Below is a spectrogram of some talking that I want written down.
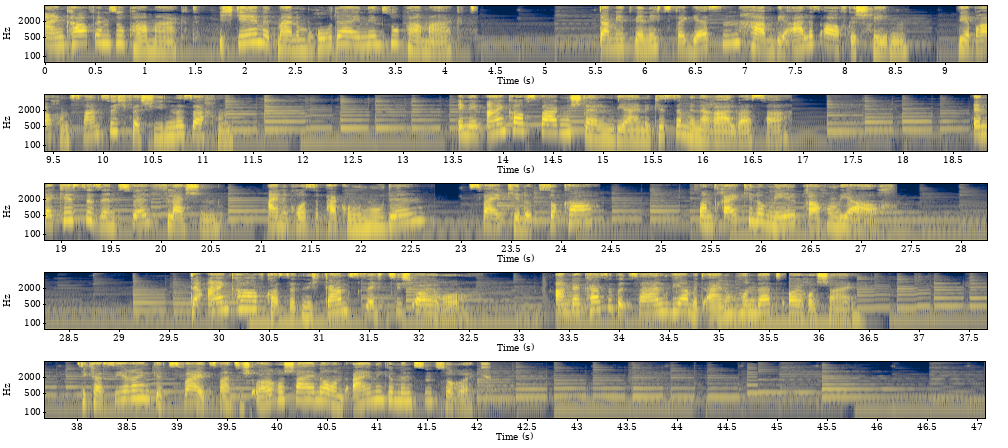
Einkauf im Supermarkt. Ich gehe mit meinem Bruder in den Supermarkt. Damit wir nichts vergessen, haben wir alles aufgeschrieben. Wir brauchen 20 verschiedene Sachen. In den Einkaufswagen stellen wir eine Kiste Mineralwasser. In der Kiste sind 12 Flaschen, eine große Packung Nudeln, 2 Kilo Zucker und 3 Kilo Mehl brauchen wir auch. Der Einkauf kostet nicht ganz 60 Euro. An der Kasse bezahlen wir mit einem 100-Euro-Schein. Die Kassiererin gibt zwei 20-Euro-Scheine und einige Münzen zurück.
